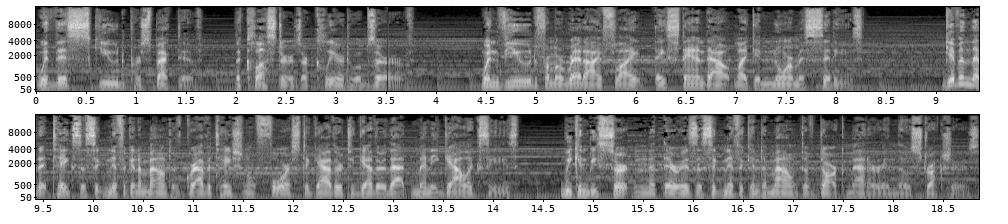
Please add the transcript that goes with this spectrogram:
With this skewed perspective, the clusters are clear to observe. When viewed from a red-eye flight, they stand out like enormous cities. Given that it takes a significant amount of gravitational force to gather together that many galaxies, we can be certain that there is a significant amount of dark matter in those structures.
